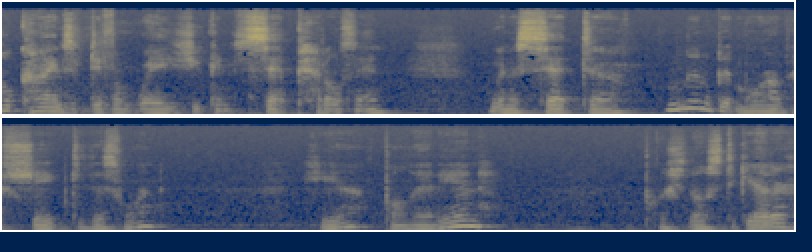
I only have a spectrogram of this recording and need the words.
All kinds of different ways you can set petals in. I'm going to set uh, a little bit more of a shape to this one. Here, pull that in. Push those together.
